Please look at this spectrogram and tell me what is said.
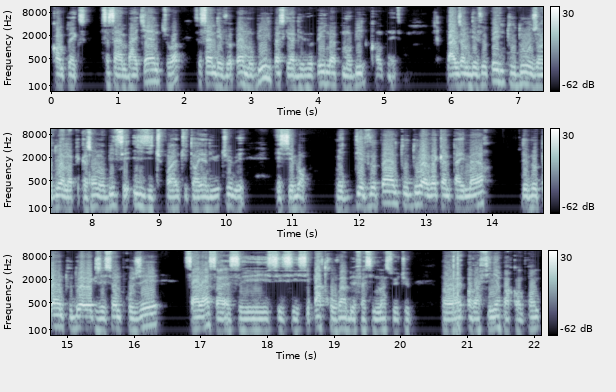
complexe. Ça, c'est un back-end, tu vois. Ça, c'est un développeur mobile parce qu'il a développé une app mobile complète. Par exemple, développer une to-do aujourd'hui en application mobile, c'est easy. Tu prends un tutoriel YouTube et, et c'est bon. Mais développer un to-do avec un timer, développer un to-do avec gestion de projet, ça là, ça, c'est, c'est, c'est, pas trouvable facilement sur YouTube. On va, on va finir par comprendre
